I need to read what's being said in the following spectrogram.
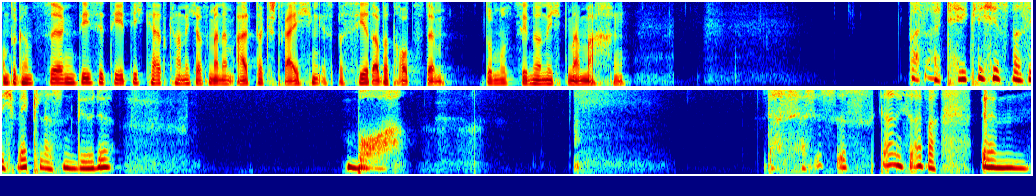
und du kannst sagen, diese Tätigkeit kann ich aus meinem Alltag streichen, es passiert aber trotzdem. Du musst sie nur nicht mehr machen. Was Alltägliches, was ich weglassen würde. Boah. Das, das ist, ist gar nicht so einfach. Ähm,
